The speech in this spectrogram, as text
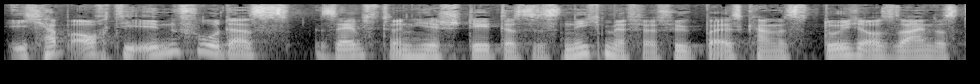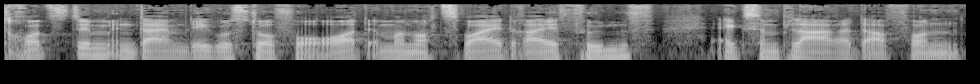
ich habe auch die Info, dass selbst wenn hier steht, dass es nicht mehr verfügbar ist, kann es durchaus sein, dass trotzdem in deinem Lego Store vor Ort immer noch zwei, drei, fünf Exemplare davon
